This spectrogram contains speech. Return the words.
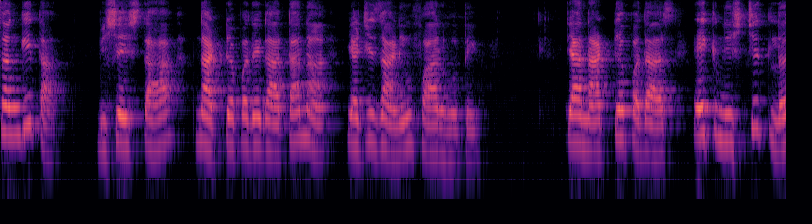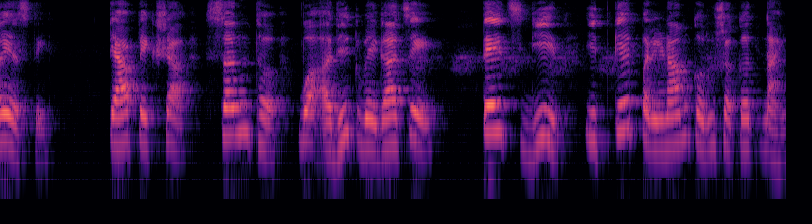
संगीतात विशेषत नाट्यपदे गाताना याची जाणीव फार होते. त्या नाट्यपदास एक निश्चित लय असते. त्यापेक्षा संथ व अधिक वेगाचे तेच गीत इतके परिणाम करू शकत नाही.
